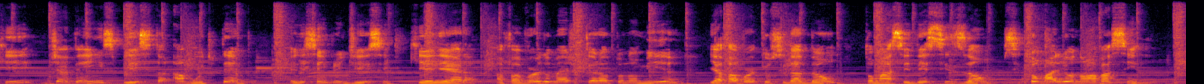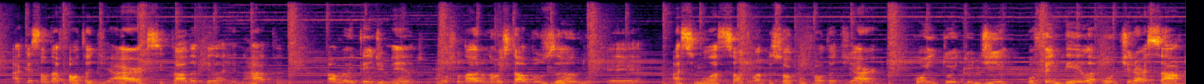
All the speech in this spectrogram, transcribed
que já vem explícita há muito tempo. Ele sempre disse que ele era a favor do médico ter autonomia e a favor que o cidadão tomasse decisão se tomaria ou não a vacina. A questão da falta de ar, citada pela Renata, Ao meu entendimento, Bolsonaro não estava usando é, a simulação de uma pessoa com falta de ar com o intuito de ofendê-la ou tirar sarro,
